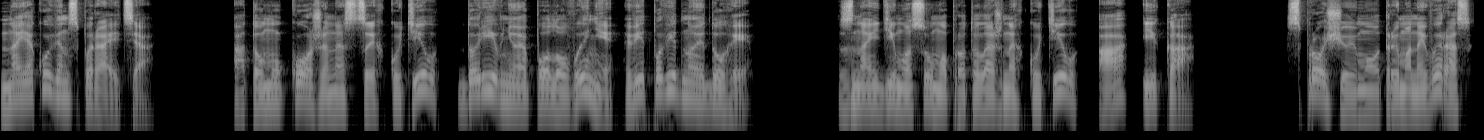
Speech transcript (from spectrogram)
на яку він спирається, а тому кожен із цих кутів дорівнює половині відповідної дуги. Знайдімо суму протилежних кутів А і К. Спрощуємо отриманий вираз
